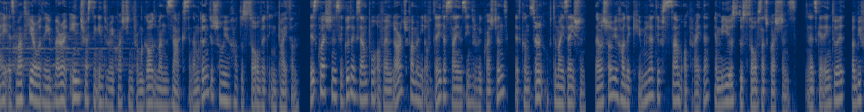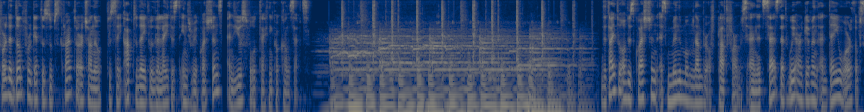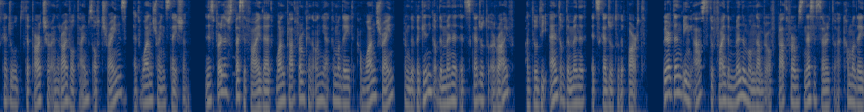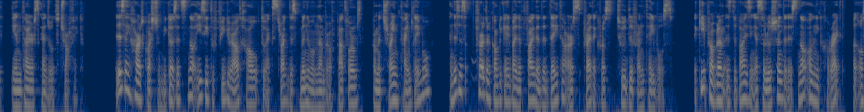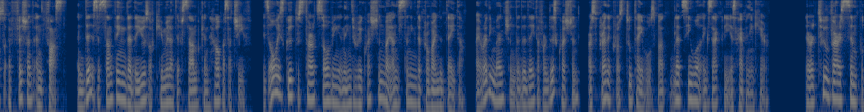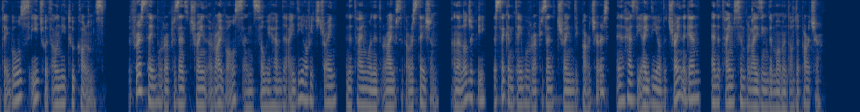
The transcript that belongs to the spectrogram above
Hey, it's Matt here with a very interesting interview question from Goldman Sachs and I'm going to show you how to solve it in Python. This question is a good example of a large family of data science interview questions that concern optimization. I will show you how the cumulative sum operator can be used to solve such questions. Let's get into it, but before that don't forget to subscribe to our channel to stay up to date with the latest interview questions and useful technical concepts. The title of this question is minimum number of platforms and it says that we are given a day worth of scheduled departure and arrival times of trains at one train station. It is further specified that one platform can only accommodate one train from the beginning of the minute it's scheduled to arrive until the end of the minute it's scheduled to depart. We are then being asked to find the minimum number of platforms necessary to accommodate the entire scheduled traffic. It is a hard question because it's not easy to figure out how to extract this minimum number of platforms from a train timetable, and this is further complicated by the fact that the data are spread across two different tables. The key problem is devising a solution that is not only correct, but also efficient and fast, and this is something that the use of cumulative sum can help us achieve. It's always good to start solving an interview question by understanding the provided data. I already mentioned that the data for this question are spread across two tables, but let's see what exactly is happening here. There are two very simple tables, each with only two columns. The first table represents train arrivals, and so we have the ID of each train and the time when it arrives at our station. Analogically, the second table represents train departures, and it has the ID of the train again and the time symbolizing the moment of departure.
